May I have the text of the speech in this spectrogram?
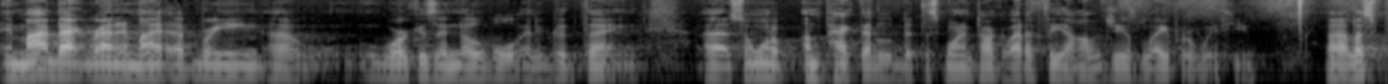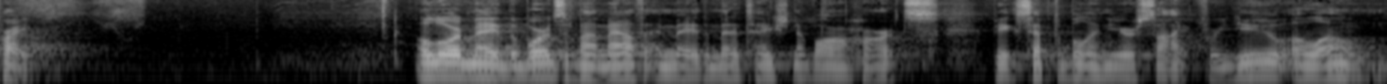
in my background and my upbringing, uh, work is a noble and a good thing. Uh, so I want to unpack that a little bit this morning and talk about a theology of labor with you. Uh, let's pray. O Lord, may the words of my mouth and may the meditation of our hearts be acceptable in your sight, for you alone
